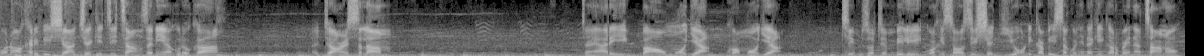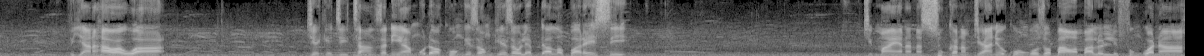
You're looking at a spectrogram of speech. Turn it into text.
wanawakaribisha JKT Tanzania kutoka Dar es Salaam. Tayari bao moja kwa moja, timu zote mbili wakisawazisha jioni kabisa kwenye dakika 45. Vijana hawa wa JKT Tanzania, muda wa kuongeza ongeza ule Abdallah Baresi hatimaye ananasuka na mtihani wa kuongozwa bao ambalo lilifungwa na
